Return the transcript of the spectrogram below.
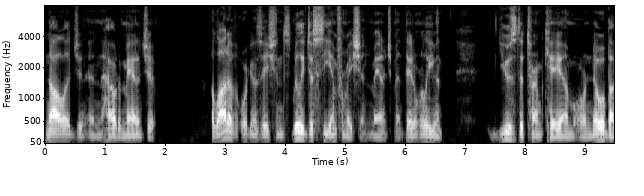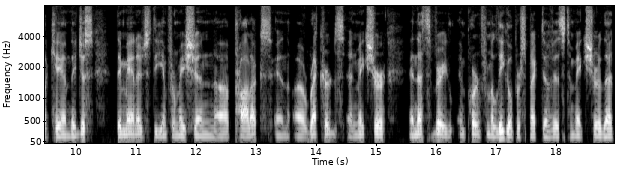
knowledge and, and how to manage it a lot of organizations really just see information management. They don't really even use the term KM or know about KM. They just they manage the information uh, products and uh, records and make sure. And that's very important from a legal perspective is to make sure that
